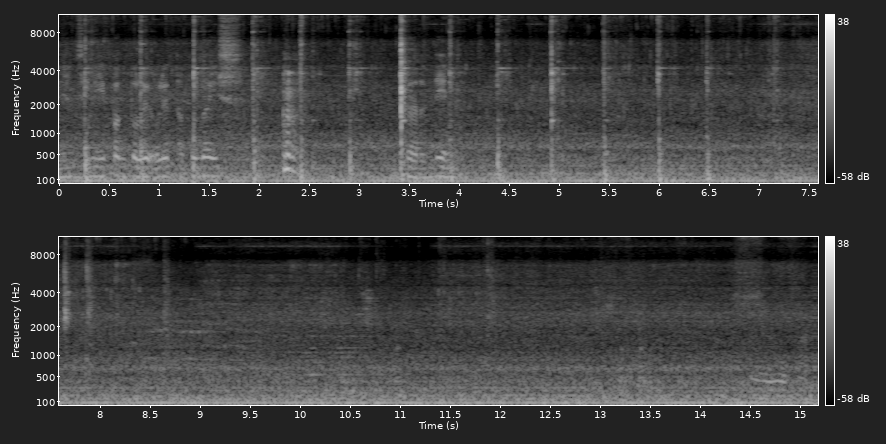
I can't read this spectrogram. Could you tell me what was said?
Ayan, sinipag tuloy ulit ako guys. garden. Ayun, para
